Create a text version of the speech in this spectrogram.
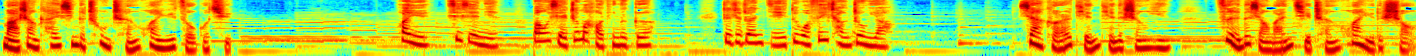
马上开心的冲陈焕宇走过去。焕宇，谢谢你帮我写这么好听的歌，这支专辑对我非常重要。夏可儿甜甜的声音，自然的想挽起陈焕宇的手。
